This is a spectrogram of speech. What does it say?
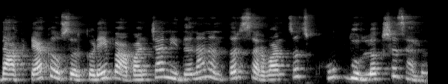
धाकट्या कौसरकडे बाबांच्या निधनानंतर सर्वांचंच खूप दुर्लक्ष झालं.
